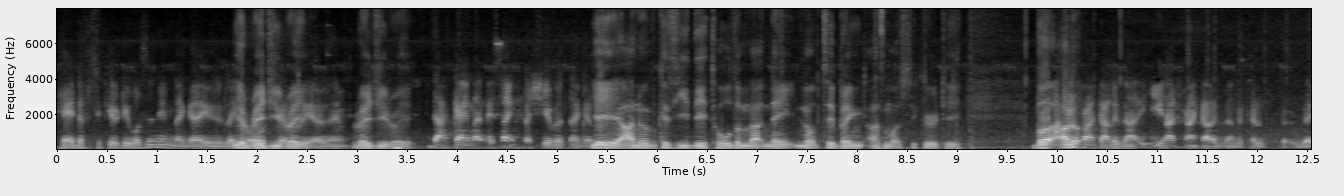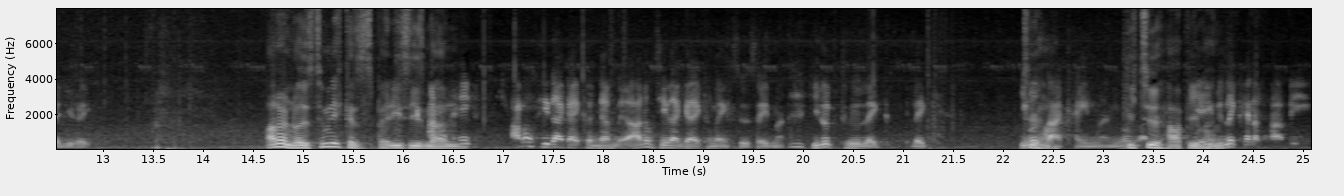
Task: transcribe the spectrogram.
head of security. What's his name? That guy who's like yeah, Reggie Wright? Reggie Wright? That guy, man. There's something fishy about that guy. Yeah, yeah, I know because he they told him that night not to bring as much security. But I, I don't, Frank Alexander. He had Frank Alexander kill uh, Reggie Wright? I don't know. There's too many conspiracies, I don't, man. see, I don't see that guy condemn. I don't see that guy committing suicide, man. He looked too like like. He Too wasn't that kind, man. He He's wasn't too happy, Yeah, he was like kind of happy.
